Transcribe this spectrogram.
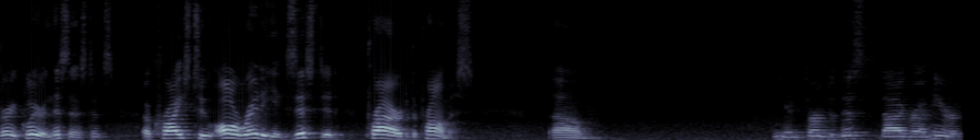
very clear in this instance, a Christ who already existed prior to the promise. Um, you know, in terms of this diagram here,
